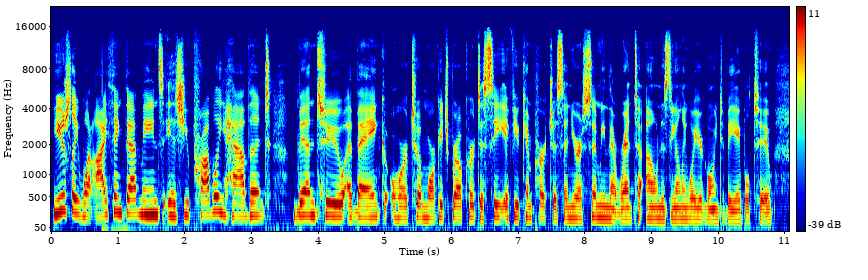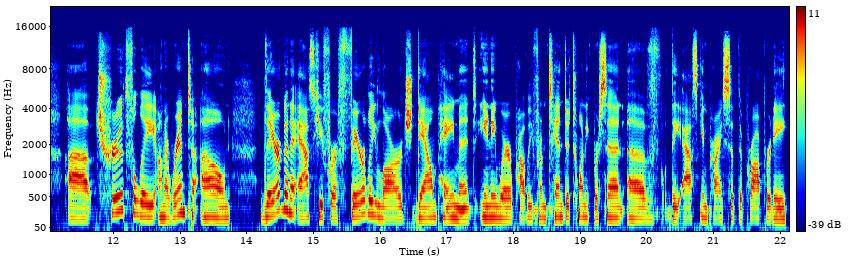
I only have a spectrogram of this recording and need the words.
Usually, what I think that means is you probably haven't been to a bank or to a mortgage broker to see if you can purchase, and you're assuming that rent to own is the only way you're going to be able to. Uh, truthfully, on a rent to own, they're going to ask you for a fairly large down payment, anywhere probably from 10 to 20 percent of the asking price of the property,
